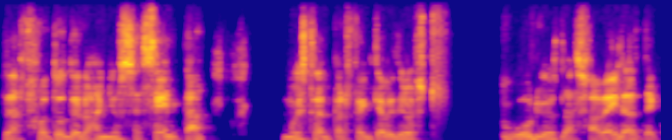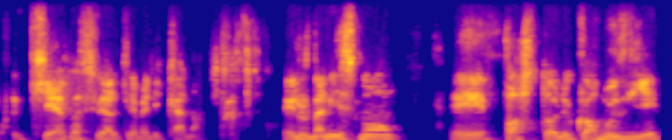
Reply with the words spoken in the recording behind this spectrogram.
Las fotos de los años 60 muestran perfectamente los tugurios, las favelas de cualquier ciudad latinoamericana. El urbanismo eh, post-Le Corbusier,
